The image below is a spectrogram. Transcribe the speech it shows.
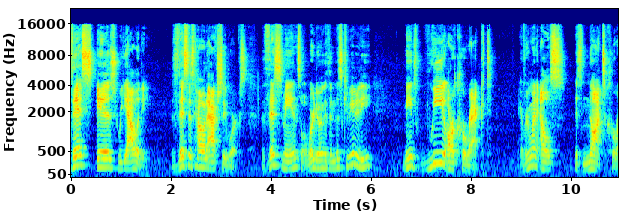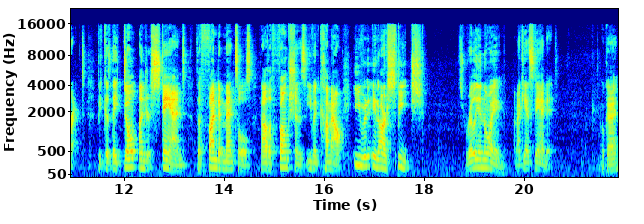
This is reality. This is how it actually works. This means what we're doing within this community means we are correct. Everyone else is not correct because they don't understand the fundamentals, how the functions even come out, even in our speech. It's really annoying, and I can't stand it. Okay?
